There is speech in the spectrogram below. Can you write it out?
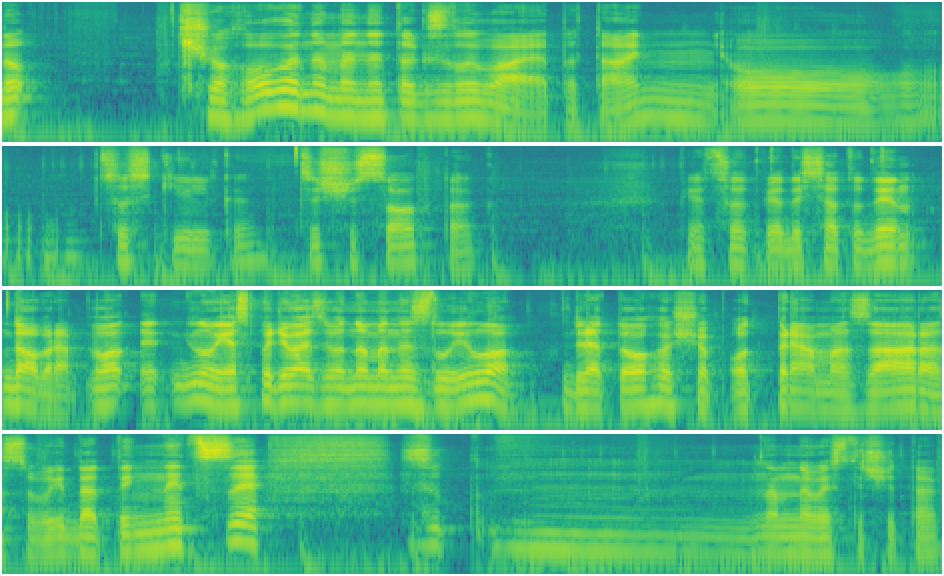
Ну, чого воно мене так зливає? Питань. О, це скільки? Це 600, так. 551. Добре. Е, Ну, я сподіваюся, воно мене злило для того, щоб от прямо зараз видати не це. Нам не вистачить, так?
